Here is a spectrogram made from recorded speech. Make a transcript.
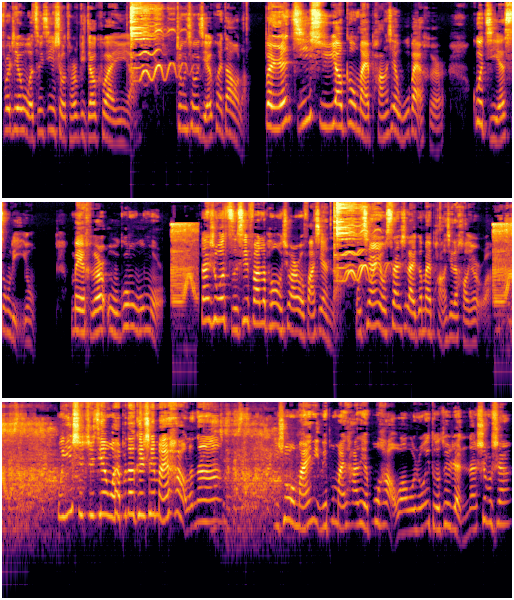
波姐，我最近手头比较宽裕呀。中秋节快到了，本人急需要购买螃蟹五百盒，过节送礼用，每盒五公五母。但是我仔细翻了朋友圈，我发现呐，我竟然有三十来个卖螃蟹的好友啊！我一时之间我还不知道跟谁买好了呢。你说我买你的不买他的也不好啊，我容易得罪人呢，是不是？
